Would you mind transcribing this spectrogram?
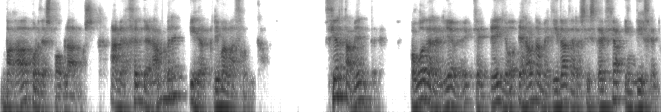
vagaba por despoblados, a merced del hambre y del clima amazónico. Ciertamente, pongo de relieve que ello era una medida de resistencia indígena.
